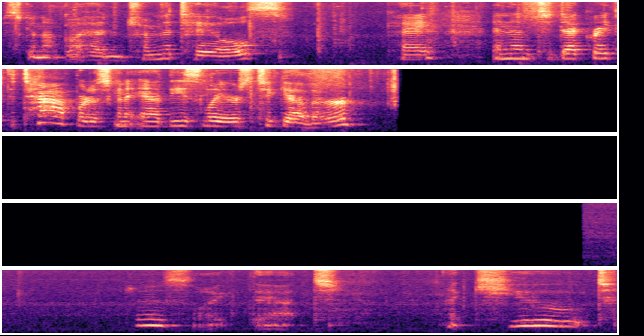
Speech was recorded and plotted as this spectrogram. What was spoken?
Just going to go ahead and trim the tails. Okay, and then to decorate the top, we're just going to add these layers together. Just like that. That cute.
